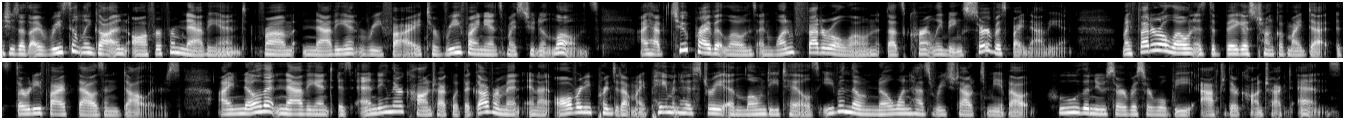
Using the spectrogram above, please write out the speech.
she says, I recently got an offer from Navient from Navient Refi to refinance my student loans. I have two private loans and one federal loan that's currently being serviced by Navient. My federal loan is the biggest chunk of my debt. It's $35,000. I know that Navient is ending their contract with the government, and I already printed out my payment history and loan details, even though no one has reached out to me about who the new servicer will be after their contract ends.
